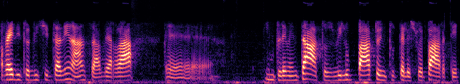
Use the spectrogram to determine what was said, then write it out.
reddito di cittadinanza verrà eh, implementato, sviluppato in tutte le sue parti,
